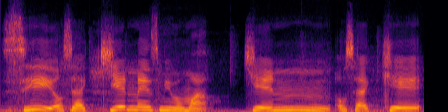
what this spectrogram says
Sí, o sea, ¿quién es mi mamá? ¿Quién, o sea, qué...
